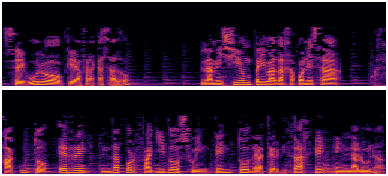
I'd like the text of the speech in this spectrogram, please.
¿Seguro que ha fracasado? La misión privada japonesa Hakuto R da por fallido su intento de aterrizaje en la Luna.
